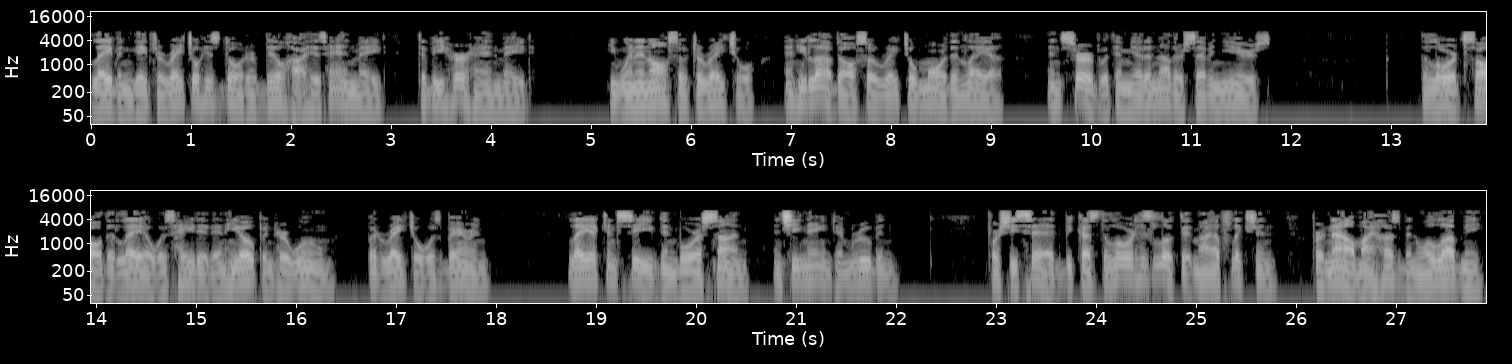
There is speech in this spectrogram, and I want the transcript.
Laban gave to Rachel his daughter Bilhah his handmaid, to be her handmaid. He went in also to Rachel, and he loved also Rachel more than Leah, and served with him yet another seven years. The Lord saw that Leah was hated, and he opened her womb, but Rachel was barren. Leah conceived and bore a son, and she named him Reuben. For she said, Because the Lord has looked at my affliction, for now my husband will love me.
